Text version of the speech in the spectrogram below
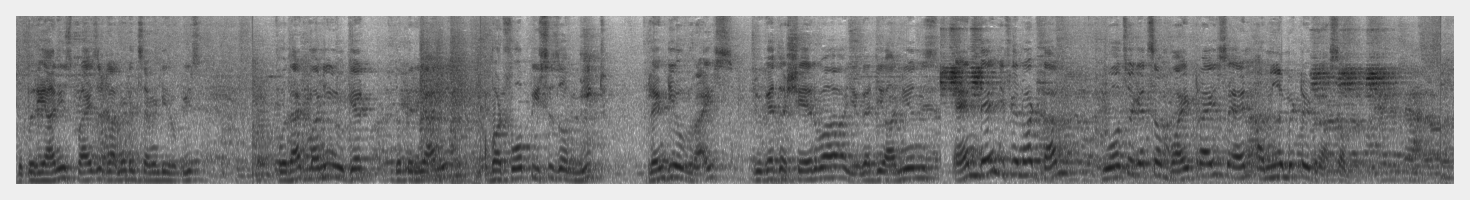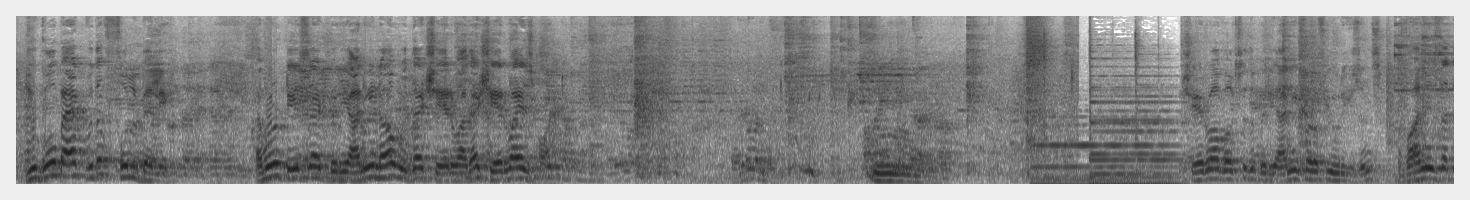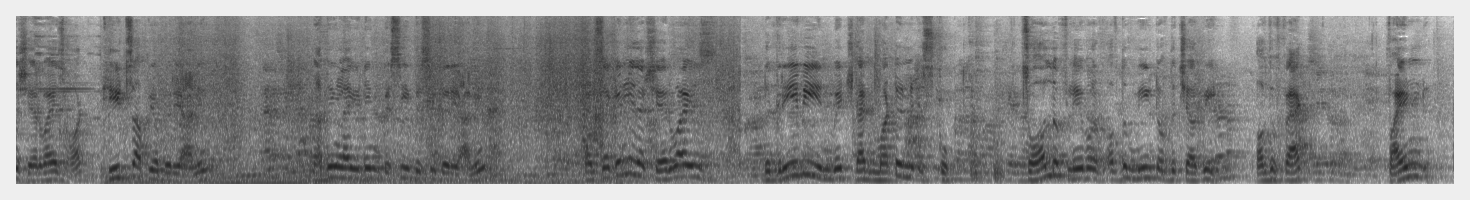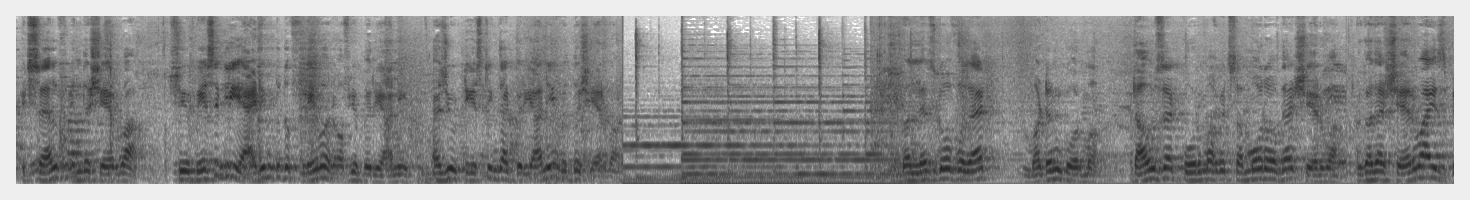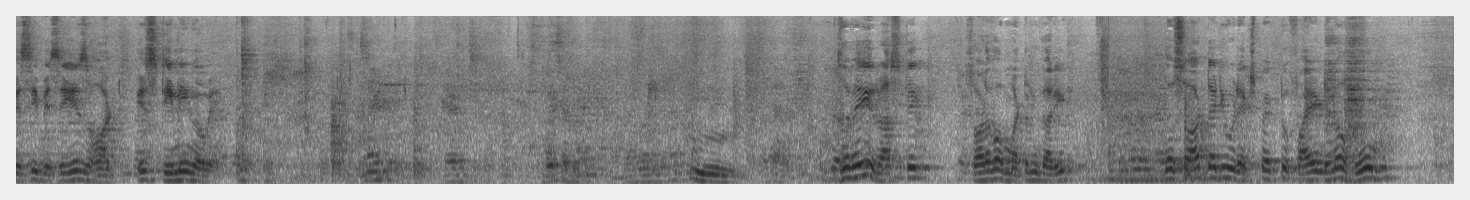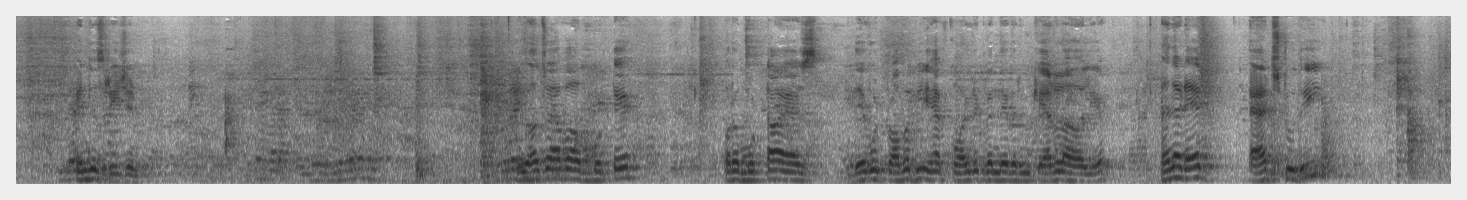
The biryani is priced at 170 rupees. For that money, you get the biryani, about four pieces of meat, plenty of rice, you get the sherwa, you get the onions, and then if you're not done, you also get some white rice and unlimited rasam. You go back with a full belly. I'm going to taste that biryani now with that sherwa. That sherwa is hot. Mm. Sherwa works with the biryani for a few reasons. One is that the sherwa is hot, heats up your biryani. Nothing like eating busy, busy biryani. And secondly, that sherwa is the gravy in which that mutton is cooked. So all the flavor of the meat, of the charbi, of the fat, find itself in the sherwa. So you're basically adding to the flavor of your biryani as you're tasting that biryani with the sherwa. Well, let's go for that mutton korma. Douse that korma with some more of that sherwa because that sherwa is busy, busy, is hot, is steaming away. Mm. It's a very rustic sort of a mutton curry, the sort that you would expect to find in a home in this region. We also have a mutte or a mutta as they would probably have called it when they were in Kerala earlier. And that egg adds to the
